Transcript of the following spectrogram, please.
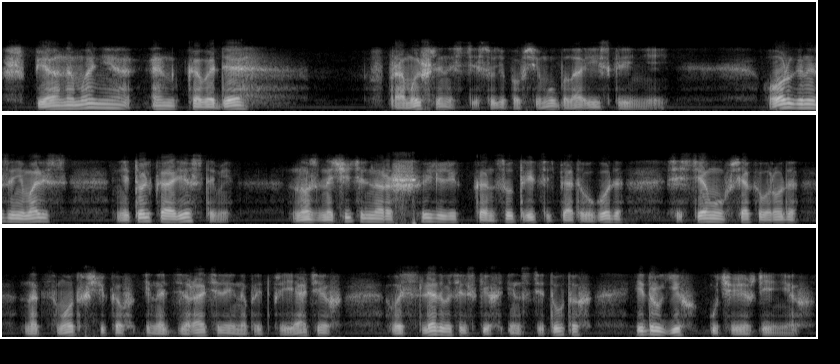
Шпиономания НКВД в промышленности, судя по всему, была искренней. Органы занимались не только арестами, но значительно расширили к концу 1935 года систему всякого рода надсмотрщиков и надзирателей на предприятиях, в исследовательских институтах и других учреждениях.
